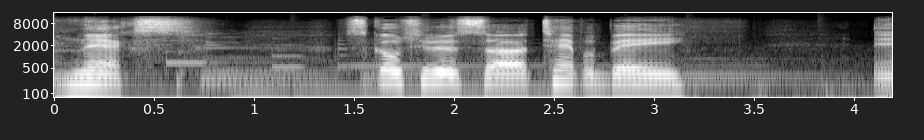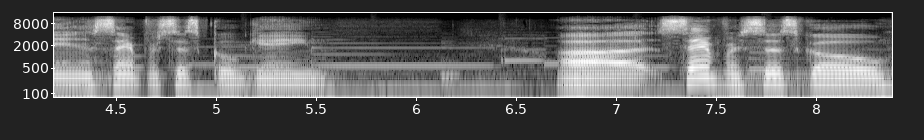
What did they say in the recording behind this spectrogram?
next, let's go to this uh, Tampa Bay and San Francisco game. Uh, San Francisco,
